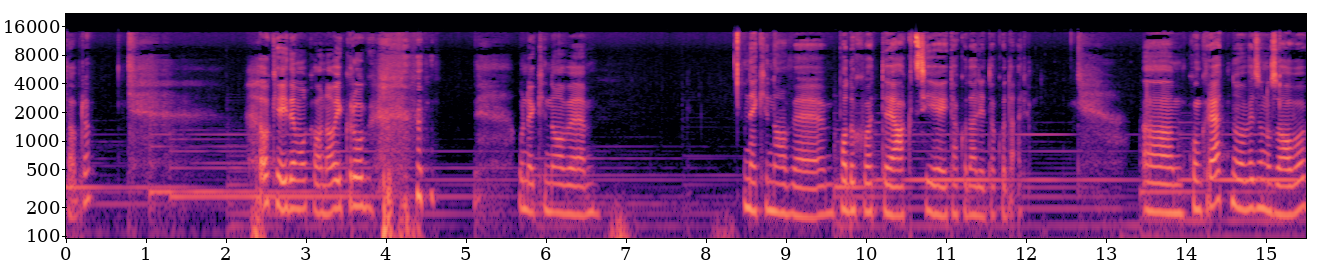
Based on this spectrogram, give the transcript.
dobro. Ok, idemo kao novi krug u neke nove neke nove poduhvate, akcije i tako dalje i tako dalje. Um, konkretno vezano za ovo,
